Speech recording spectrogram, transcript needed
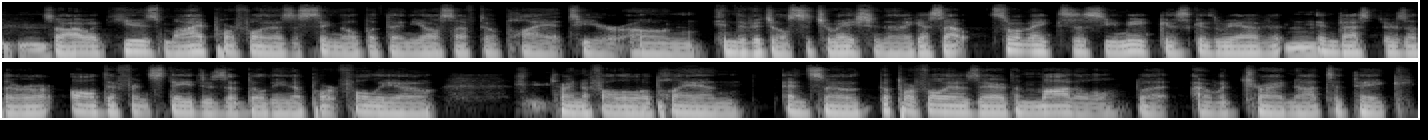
Mm-hmm. So I would use my portfolio as a signal, but then you also have to apply it to your own individual situation. And I guess that's what makes this unique is because we have mm-hmm. investors that are all different stages of building a portfolio, trying to follow a plan and so the portfolio is there to model, but I would try not to take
